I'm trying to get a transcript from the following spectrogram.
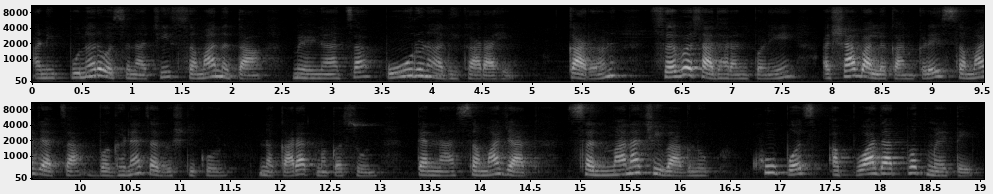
आणि पुनर्वसनाची समानता मिळण्याचा पूर्ण अधिकार आहे. कारण सर्वसाधारणपणे अशा बालकांकडे समाजाचा बघण्याचा दृष्टिकोन नकारात्मक असून त्यांना समाजात सन्मानाची वागणूक खूपच अपवादात्मक मिळते.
